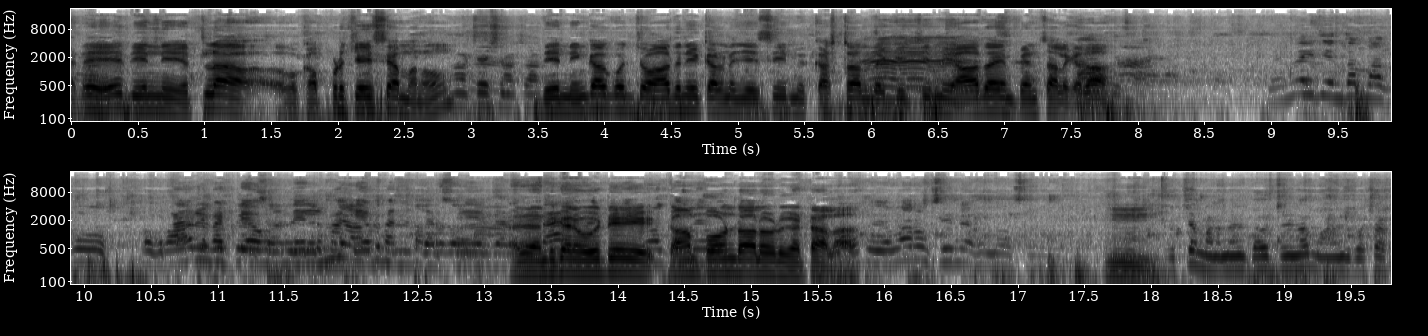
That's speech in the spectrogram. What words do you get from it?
అంటే దీన్ని ఎట్లా ఒకప్పుడు చేసాం మనం? దీన్ని ఇంకా కొంచెం ఆధునీకరణ చేసి మీ కష్టాలు తగ్గించి మీ ఆదాయం పెంచాలి కదా? అదే అందుకని ఒకటి కాంపౌండ్ ఆల్ ఒకటి కట్టాలా? ఉమ్, వచ్చాం మన మీద దౌర్జన్యంగా మన మీదకి వచ్చారు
